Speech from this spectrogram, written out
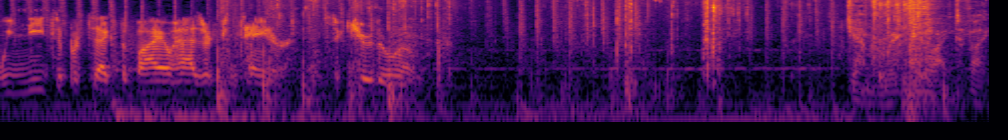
We need to protect the biohazard container. Secure the room. Jammer ready to activate.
